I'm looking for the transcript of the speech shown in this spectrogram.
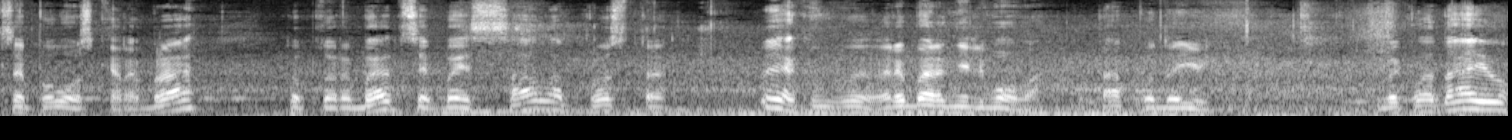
Це полоска ребра, тобто реберця без сала, просто ну, як в реберні Львова, так подають. Викладаю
